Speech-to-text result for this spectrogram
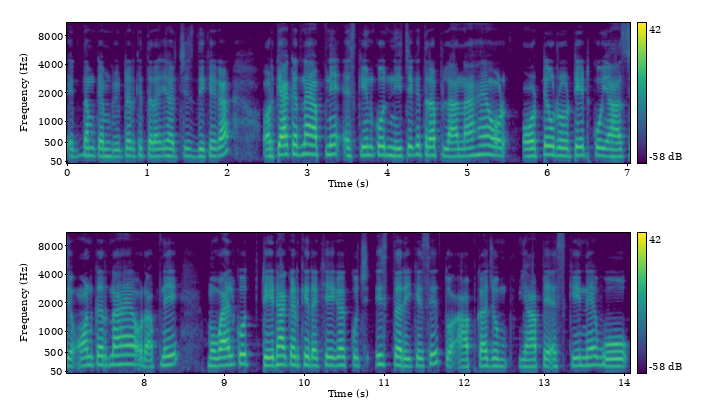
एकदम कंप्यूटर की तरह हर चीज़ दिखेगा। और क्या करना है, अपने स्क्रीन को नीचे की तरफ़ लाना है और ऑटो रोटेट को यहाँ से ऑन करना है और अपने मोबाइल को टेढ़ा करके रखिएगा कुछ इस तरीके से तो आपका जो यहाँ पे स्क्रीन है वो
